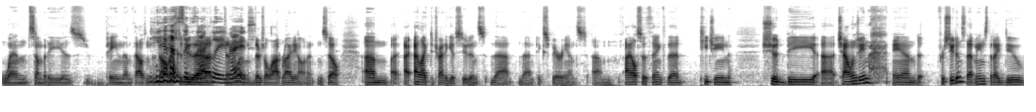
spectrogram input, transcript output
when somebody is paying them thousands of dollars Yes, to do exactly, that. right. there's a lot riding on it. And so um, I, I like to try to give students that that experience. Um, I also think that teaching should be uh, challenging, and for students, that means that I do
